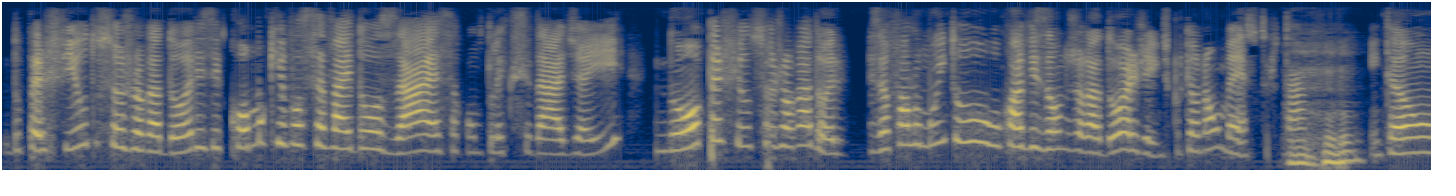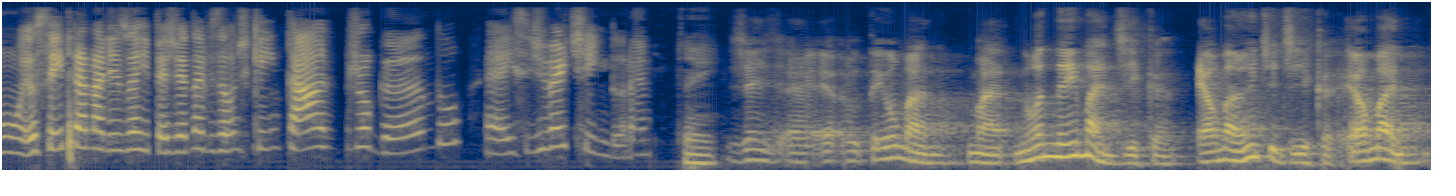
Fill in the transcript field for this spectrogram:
do perfil dos seus jogadores e como que você vai dosar essa complexidade aí no perfil dos seus jogadores. Eu falo muito com a visão do jogador, gente, porque eu não mestro, tá? Então, eu sempre analiso o RPG na visão de quem tá jogando é, e se divertindo, né? Sim. Gente, é, é, eu tenho uma, uma. Não é nem uma dica, é uma antidica. É, uma,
